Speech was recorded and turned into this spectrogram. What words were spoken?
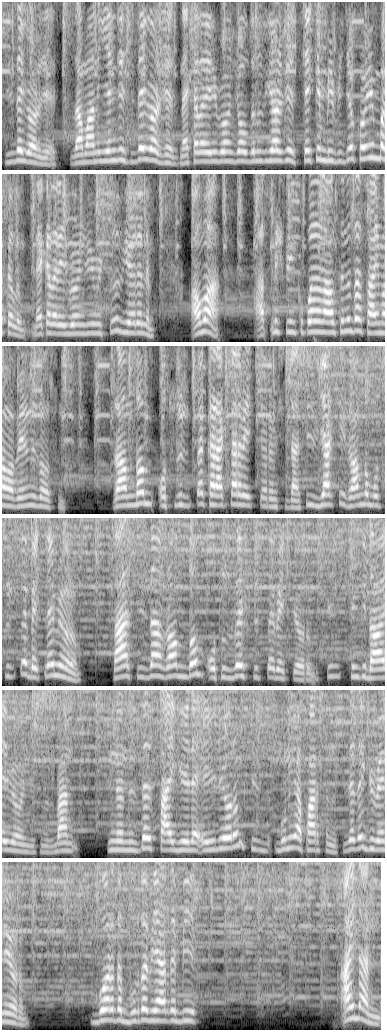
Siz de göreceğiz. Zamanı gelince siz de göreceğiz. Ne kadar iyi bir oyuncu olduğunuzu göreceğiz. Çekin bir video koyun bakalım. Ne kadar iyi bir oyuncuymuşsunuz görelim. Ama 60 bin kupanın altını da saymam haberiniz olsun. Random 30 rütbe karakter bekliyorum sizden. Siz gerçi random 30 rütbe beklemiyorum. Ben sizden random 35 rütbe bekliyorum. Siz çünkü daha iyi bir oyuncusunuz. Ben sizin önünüzde saygıyla eğiliyorum. Siz bunu yaparsınız. Size de güveniyorum. Bu arada burada bir yerde bir Aynen,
